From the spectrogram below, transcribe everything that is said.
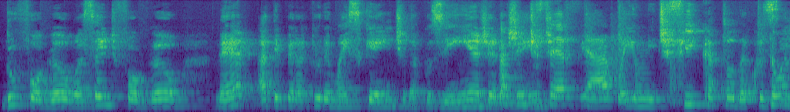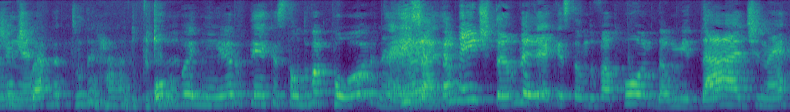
do fogão, acende fogão né? A temperatura é mais quente da cozinha, geralmente. A gente ferve água e umidifica toda a cozinha. Então a gente guarda tudo errado, porque Ou... no banheiro tem a questão do vapor, né? Exatamente, também. Tem a questão do vapor, da umidade, né?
